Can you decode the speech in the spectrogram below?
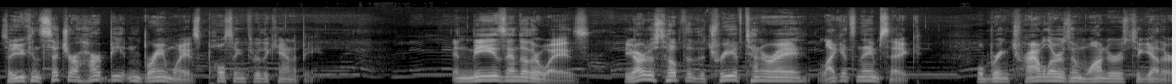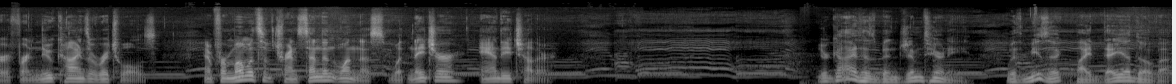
so you can set your heartbeat and brainwaves pulsing through the canopy. In these and other ways, the artists hope that the Tree of Teneré, like its namesake, will bring travelers and wanderers together for new kinds of rituals and for moments of transcendent oneness with nature and each other. Your guide has been Jim Tierney, with music by Deya Dova.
